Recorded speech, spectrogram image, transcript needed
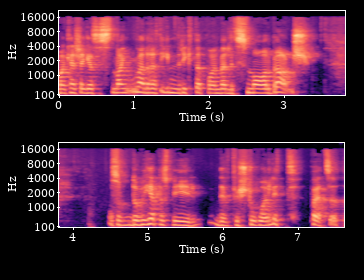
man kanske är, ganska, man, man är rätt inriktad på en väldigt smal bransch. Och så då helt plötsligt blir det förståeligt på ett sätt.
